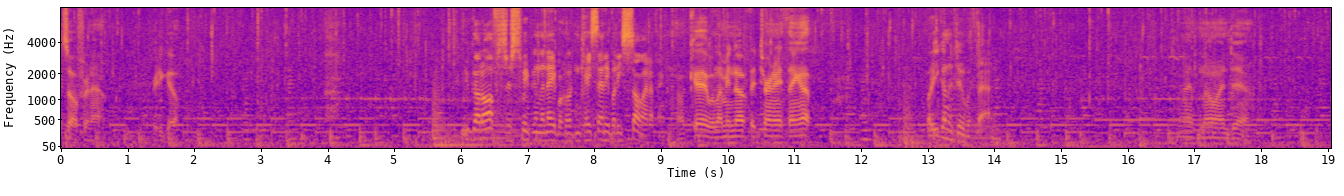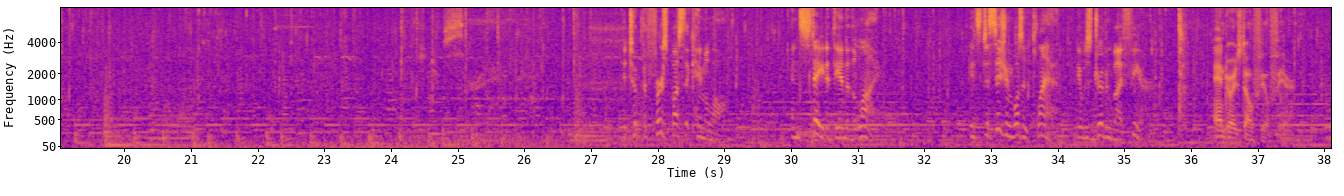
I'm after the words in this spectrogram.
That's all for now. Free to go. You've got officers sweeping the neighborhood in case anybody saw anything. Okay, well, let me know if they turn anything up. What are you gonna do with that? I have no idea. It took the first bus that came along and stayed at the end of the line. Its decision wasn't planned, it was driven by fear. Androids don't feel fear.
